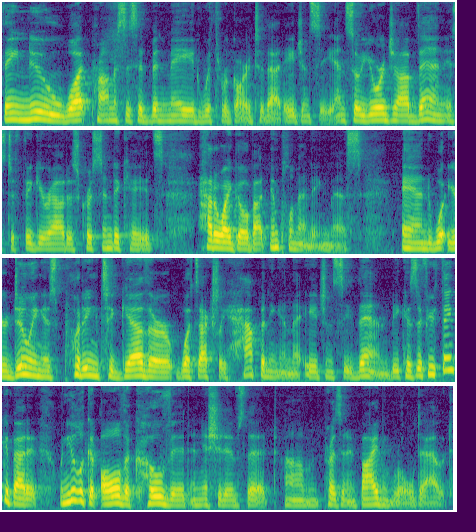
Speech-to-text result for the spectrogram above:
they knew what promises had been made with regard to that agency. And so your job then is to figure out, as Chris indicates, how do I go about implementing this? And what you're doing is putting together what's actually happening in the agency then. Because if you think about it, when you look at all the COVID initiatives that um, President Biden rolled out,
